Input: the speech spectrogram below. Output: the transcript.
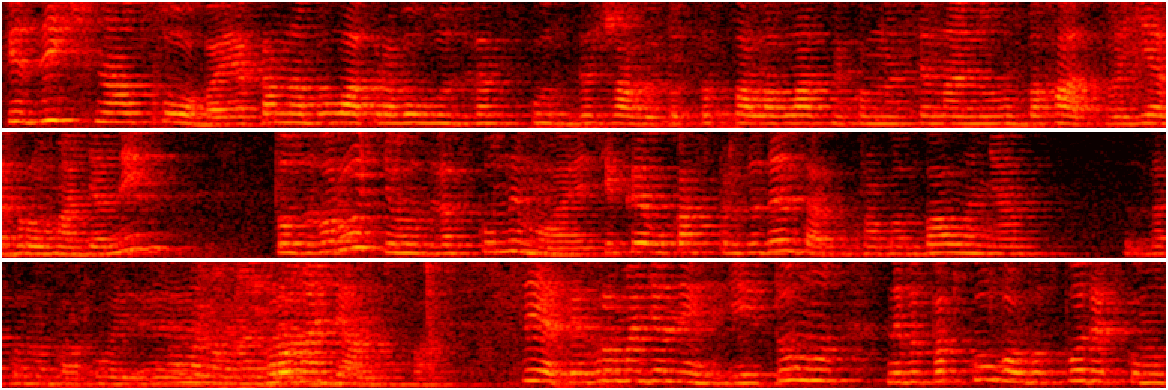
фізична особа, яка набула правового зв'язку з державою, тобто стала власником національного багатства, є громадянин, то зворотнього зв'язку немає. Тільки указ президента про позбавлення законодав... Ой, е, громадянства. Все, ти громадянин. І тому не випадково в господарському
